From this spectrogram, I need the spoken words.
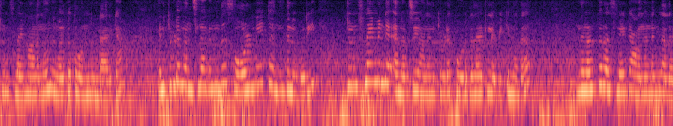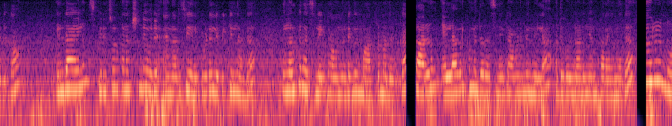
ട്വിൻ ഫ്ലെയിം ആണെന്നോ നിങ്ങൾക്ക് തോന്നുന്നുണ്ടായിരിക്കാം. എനിക്കിവിടെ മനസ്സിലാകുന്നത് സോൾമേറ്റ് എന്നതിലുപരി ട്വിൻ ഫ്ലെയിമിന്റെ എനർജിയാണ് എനിക്കിവിടെ കൂടുതലായിട്ട് ലഭിക്കുന്നത്. നിങ്ങൾക്ക് റെസിനേറ്റ് ആവുന്നുണ്ടെങ്കിൽ അതെടുക്കാം. എന്തായാലും സ്പിരിച്വൽ കണക്ഷന്റെ ഒരു എനർജി എനിക്കിവിടെ ലഭിക്കുന്നുണ്ട്. നിങ്ങൾക്ക് റെസിനേറ്റ് ആവുന്നുണ്ടെങ്കിൽ മാത്രം അതെടുക്കാം. കാരണം എല്ലാവർക്കും ഇത് റെസിനേറ്റ് ആവണമെന്നില്ല. അതുകൊണ്ടാണ് ഞാൻ പറയുന്നത്. ഒരു നോ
